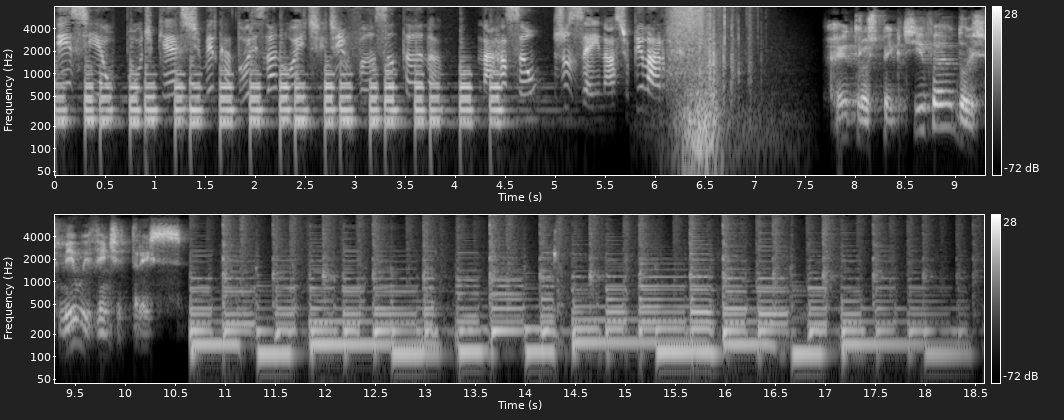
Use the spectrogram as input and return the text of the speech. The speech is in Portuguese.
Esse é o podcast Mercadores da Noite, de Ivan Santana. Narração: José Inácio Pilar. Retrospectiva 2023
